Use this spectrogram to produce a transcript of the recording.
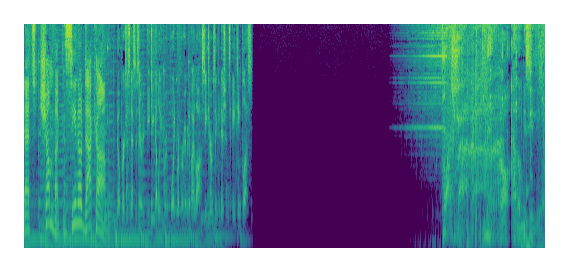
That's chumbacasino.com. No purchase necessary. VGW Group. Void were prohibited by law. See terms and conditions. 18 plus. Flashback de Rock a Domicilio.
